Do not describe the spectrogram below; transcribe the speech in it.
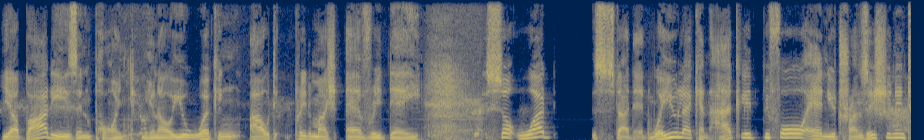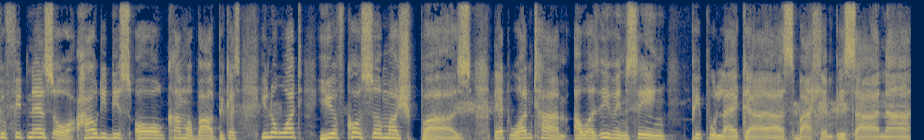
your body is in point. You know, you're working out pretty much every day. So, what started? Were you like an athlete before and you transitioned into fitness, or how did this all come about? Because you know what? You have caused so much buzz that one time I was even seeing people like uh, Sbahle Mpisana,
